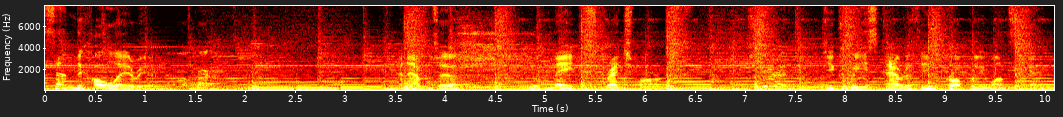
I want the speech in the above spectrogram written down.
Sand the whole area. And after you've made the scratch marks, degrease everything properly once again.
